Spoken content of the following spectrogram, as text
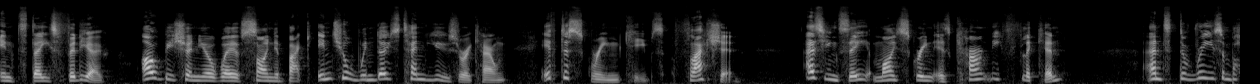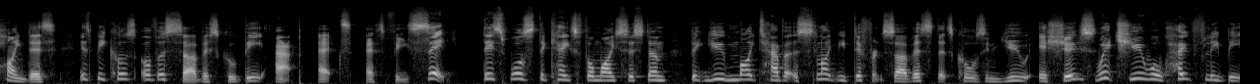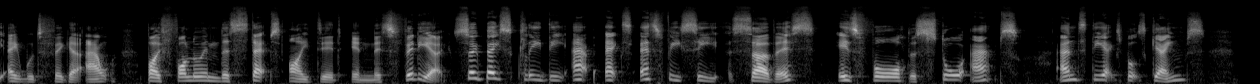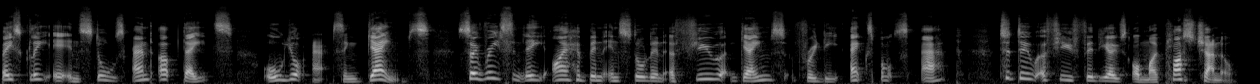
In today's video, I'll be showing you a way of signing back into your Windows 10 user account if the screen keeps flashing. As you can see, my screen is currently flicking, and the reason behind this is because of a service called the App XSVC. This was the case for my system, but you might have a slightly different service that's causing you issues, which you will hopefully be able to figure out by following the steps I did in this video. So basically the AppXSVC service is for the store apps and the Xbox games. Basically it installs and updates all your apps and games. So recently I have been installing a few games through the Xbox app to do a few videos on my Plus channel.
